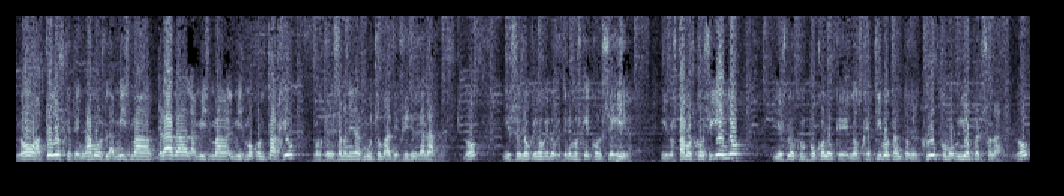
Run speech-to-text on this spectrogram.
no, a todos que tengamos la misma grada, la misma, el mismo contagio, porque de esa manera es mucho más difícil ganarnos, ¿no? Y eso yo creo que es lo que tenemos que conseguir y lo estamos consiguiendo y es lo que un poco lo que el objetivo tanto del club como mío personal, ¿no?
